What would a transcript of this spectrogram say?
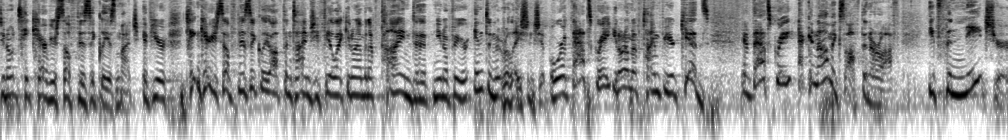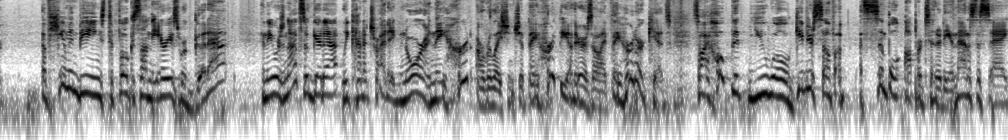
you don't take care of yourself physically as much. If you're taking care of yourself physically, oftentimes you feel like you don't have enough time to, you know, for your intimate relationship. Or if that's great, you don't have enough time for your kids. If that's great, economics often are off. It's the nature of human beings to focus on the areas we're good at and the areas not so good at, we kind of try to ignore, and they hurt our relationship. They hurt the other areas of life. They hurt our kids. So I hope that you will give yourself a, a simple opportunity, and that is to say,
